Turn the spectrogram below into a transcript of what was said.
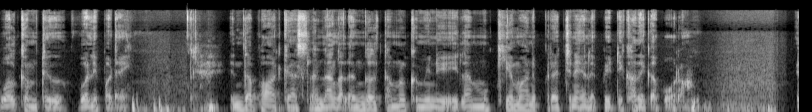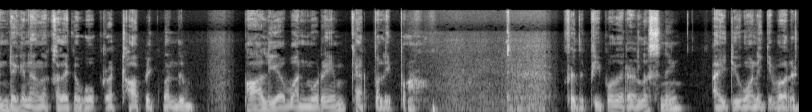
வெல்கம் டு வழிபடை இந்த பாட்காஸ்ட்டில் நாங்கள் எங்கள் தமிழ் கம்யூனிட்டியில் முக்கியமான பிரச்சனைகளை பேட்டி கதைக்க போகிறோம் இன்றைக்கு நாங்கள் கதைக்க போகிற டாபிக் வந்து பாலிய வன்முறையும் கற்பழிப்பும். For the people that are listening, I do want to give out a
